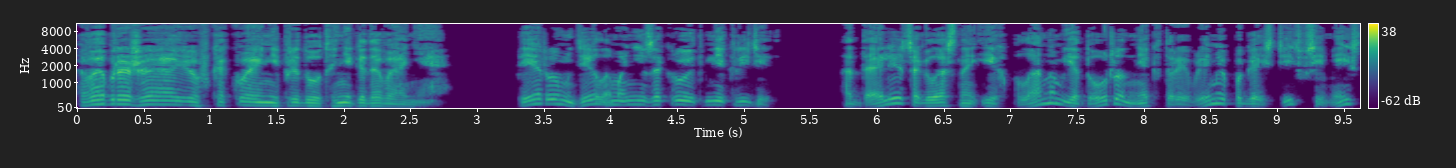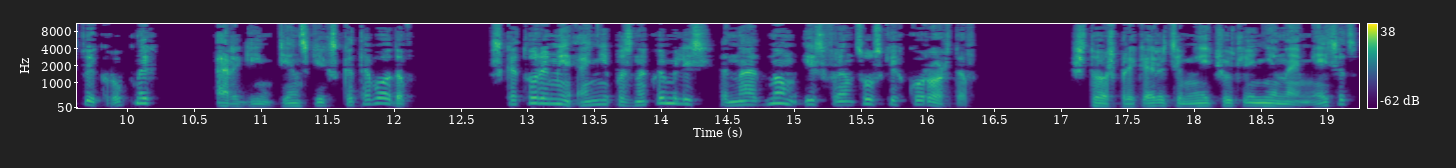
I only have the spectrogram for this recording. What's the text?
Воображаю, в какое они придут негодование. Первым делом они закроют мне кредит. А далее, согласно их планам, я должен некоторое время погостить в семействе крупных аргентинских скотоводов, с которыми они познакомились на одном из французских курортов. Что ж, прикажете мне чуть ли не на месяц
